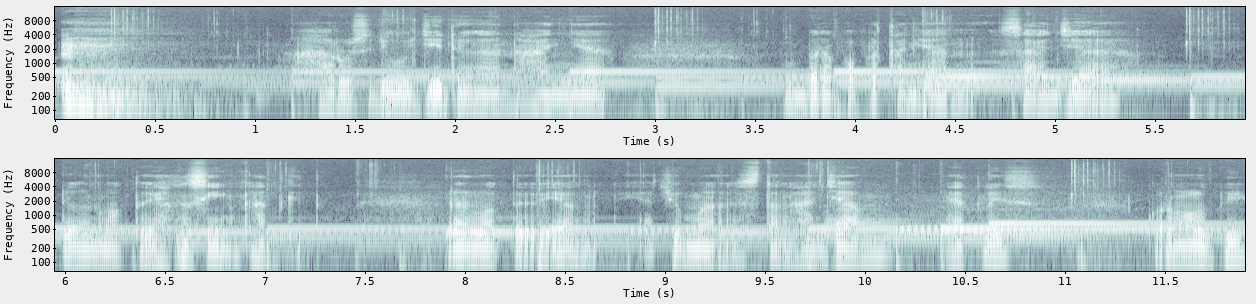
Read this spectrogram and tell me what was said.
harus diuji dengan hanya beberapa pertanyaan saja dengan waktu yang singkat gitu. Dan waktu yang ya cuma setengah jam at least kurang lebih.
